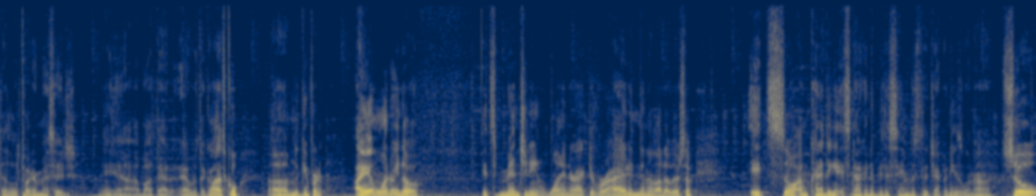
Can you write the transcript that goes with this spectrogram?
that little Twitter message uh, about that, I was like, oh, that's cool. Um, looking forward. I am wondering though. It's mentioning one interactive ride and then a lot of other stuff. It's so I'm kind of thinking it's not going to be the same as the Japanese one, huh? So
